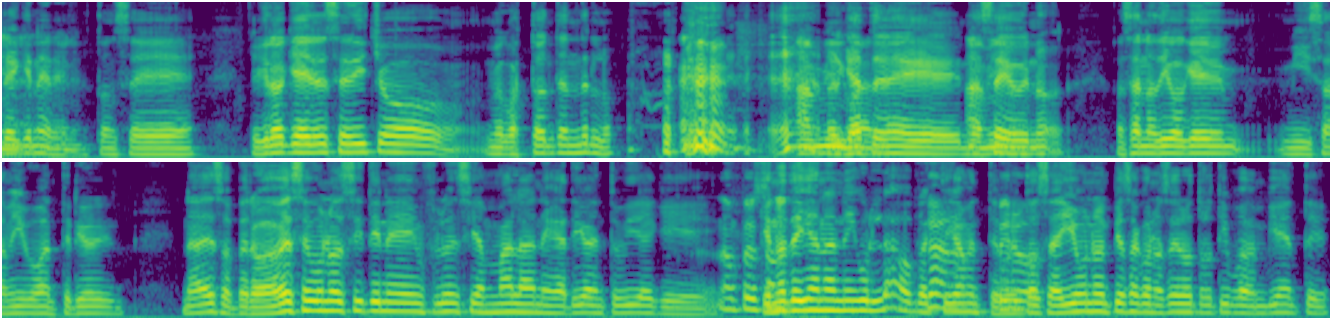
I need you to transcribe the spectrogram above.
quién quién eres. Entonces, yo creo que ese dicho me costó entenderlo. A mí Porque antes, me- no A mí sé, igual. no- o sea, no digo que mis amigos anteriores, nada de eso, pero a veces uno sí tiene influencias malas, negativas en tu vida que No, que son- no te llevan a ningún lado Claro, prácticamente. pero- Entonces ahí uno empieza a conocer otro tipo de ambiente,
